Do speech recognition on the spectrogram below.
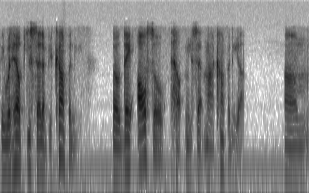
they would help you set up your company. So they also helped me set my company up. Um,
